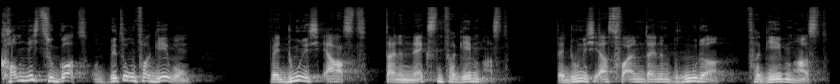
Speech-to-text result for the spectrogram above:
Komm nicht zu Gott und bitte um Vergebung, wenn du nicht erst deinem Nächsten vergeben hast. Wenn du nicht erst vor allem deinem Bruder vergeben hast.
